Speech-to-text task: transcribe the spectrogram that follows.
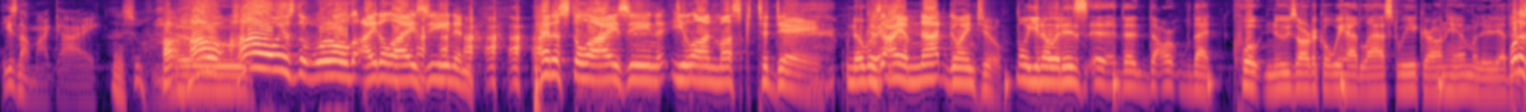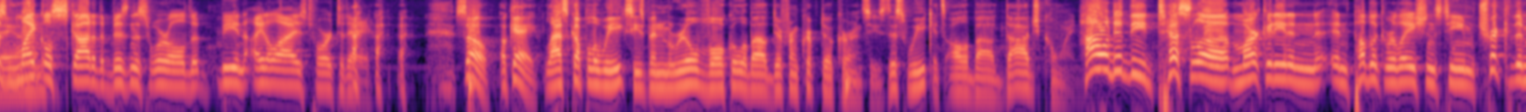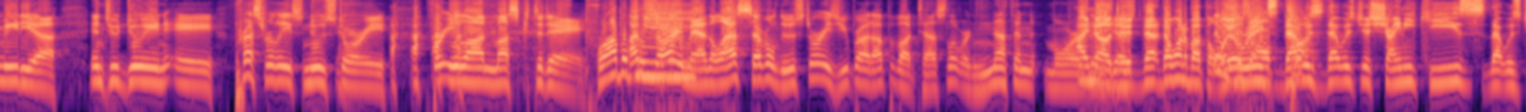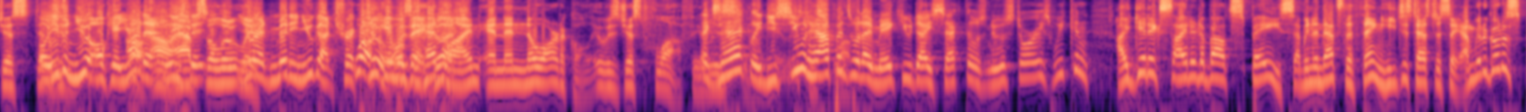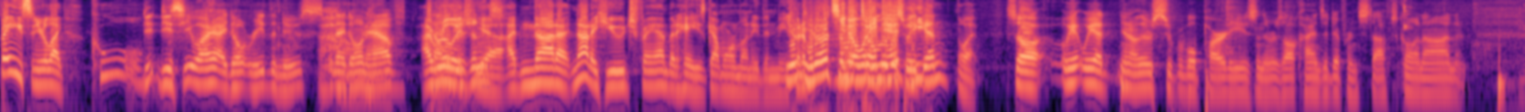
He's not my guy. How, how, how is the world idolizing and pedestalizing Elon Musk today? Nobody- Because I am not going to. Well, you know, it is uh, the, the ar- that quote news article we had last week or on him or the other What is. Michael Scott of the business world being idolized for today? So, okay, last couple of weeks he's been real vocal about different cryptocurrencies. This week it's all about Dogecoin. How did the Tesla marketing and, and public relations team trick the media into doing a press release news story for Elon Musk today? Probably- I'm sorry, man. The last several news stories you brought up about Tesla were nothing more. I know, just- dude. That, that one about the oil rigs. That pro- was that was just shiny keys. That was just. that Oh, was even just- you? Okay, you're Oh, at oh, least absolutely. You're admitting you got tricked Well, too. it was a Okay, good. headline and then no article. It was just fluff. It was- Exactly. Do you see what happens fluff. when I make you dissect those news stories? We can. I get excited about space. I mean, and that's the thing. He just has to say, "I'm going to go to space," and you're like, "Cool." Do, do you see why I don't read the news and I oh, don't have? Oh, I really, yeah, I'm not a not a huge fan, but hey, he's got more money than me. You- but you know what someone told he me did? this He- weekend? what? So we, we had you know there was Super Bowl parties and there was all kinds of different stuffs going on. And,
